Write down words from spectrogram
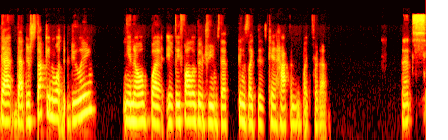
that that they're stuck in what they're doing you know, but if they follow their dreams, that things like this can happen like for them. That's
